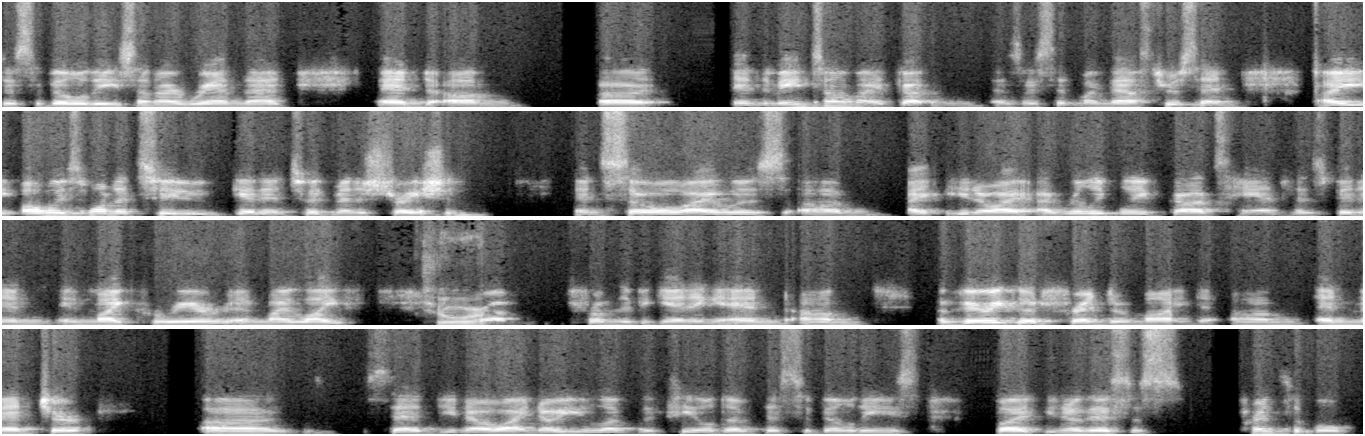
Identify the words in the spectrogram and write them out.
disabilities, and I ran that. And um, uh, in the meantime, I had gotten, as I said, my master's, and I always wanted to get into administration. And so I was, um, I, you know, I, I, really believe God's hand has been in in my career and my life sure. from, from the beginning. And um, a very good friend of mine um, and mentor uh, said, you know, I know you love the field of disabilities, but you know, there's this principal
